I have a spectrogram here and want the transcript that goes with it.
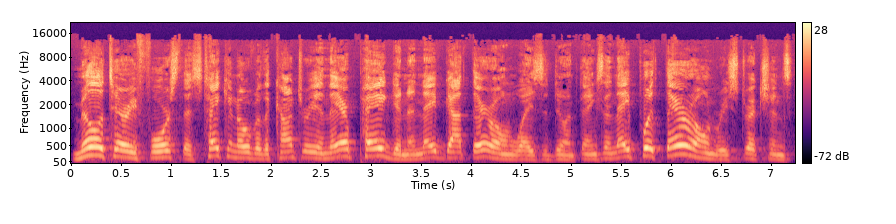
military force that's taken over the country, and they're pagan, and they've got their own ways of doing things, and they put their own restrictions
